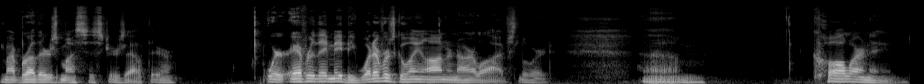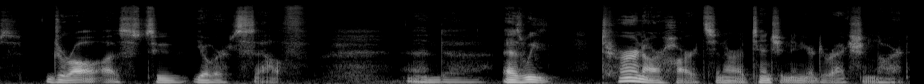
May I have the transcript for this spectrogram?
my brothers, my sisters out there, wherever they may be, whatever's going on in our lives, Lord. Um, call our names, draw us to yourself. And uh, as we turn our hearts and our attention in your direction, Lord,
